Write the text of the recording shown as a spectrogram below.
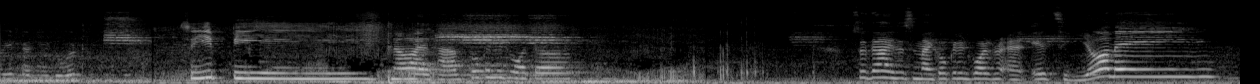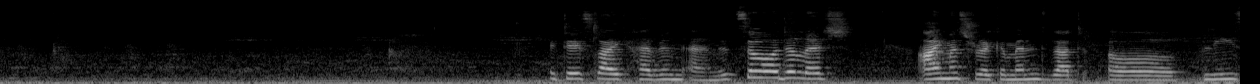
Wait, let me do it. So! Now I'll have coconut water. So guys, this is my coconut water and it's yummy! It tastes like heaven and it's so delish. I must recommend that uh, please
